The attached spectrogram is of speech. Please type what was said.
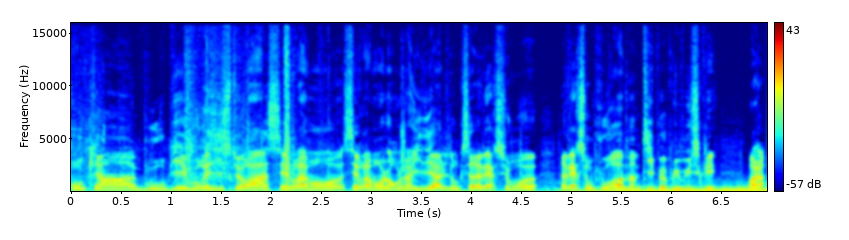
aucun bourbier vous résistera, c'est vraiment, vraiment l'engin idéal. Donc c'est la version, la version pour homme un petit peu plus musclée. Voilà.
